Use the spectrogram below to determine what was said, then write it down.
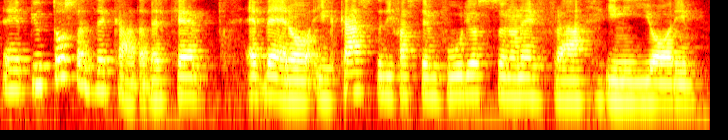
eh, piuttosto azzeccata perché è vero, il cast di Fast and Furious non è fra i migliori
